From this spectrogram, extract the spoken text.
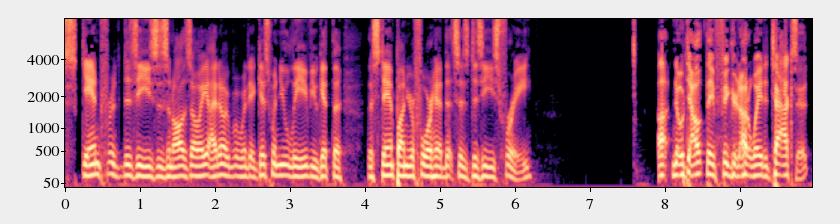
scan for diseases and all this. Oh, I don't. I guess when you leave, you get the the stamp on your forehead that says disease free. Uh, no doubt they've figured out a way to tax it.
